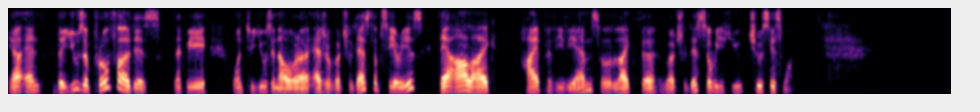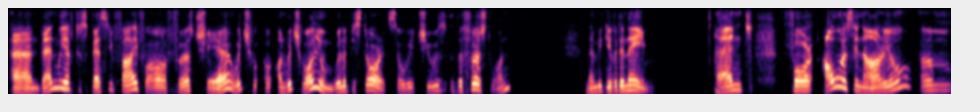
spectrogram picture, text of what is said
Yeah, and the user profile disk that we want to use in our Azure Virtual Desktop series, there are like Hyper-V VM, so like the virtual disk. So we you choose this one. And then we have to specify for our first share, which on which volume will it be stored? So we choose the first one. Then we give it a name. And for our scenario, um,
